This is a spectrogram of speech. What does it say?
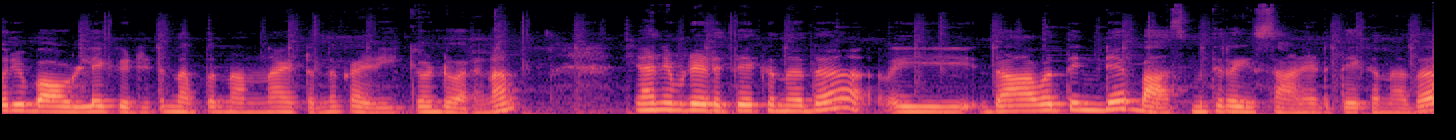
ഒരു ബൗളിലേക്ക് ഇട്ടിട്ട് നമുക്ക് നന്നായിട്ടൊന്ന് കഴുകിക്കൊണ്ട് വരണം. ഞാനിവിടെ എടുത്തേക്കുന്നത് ഈ ദാവത്തിന്റെ ബാസ്മതി റൈസാണ് എടുത്തേക്കുന്നത്.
